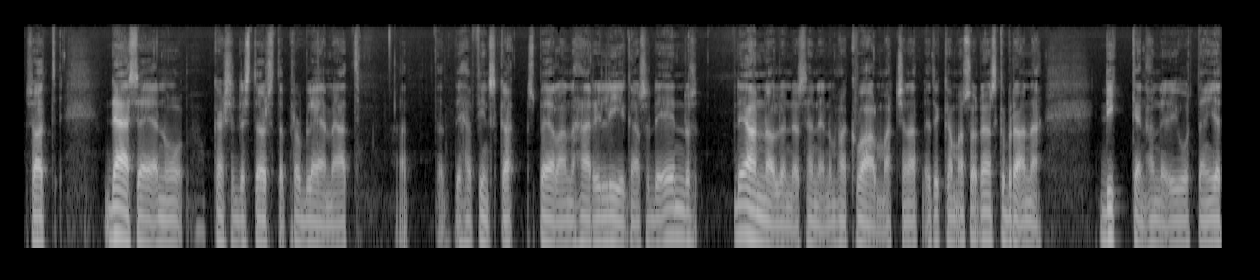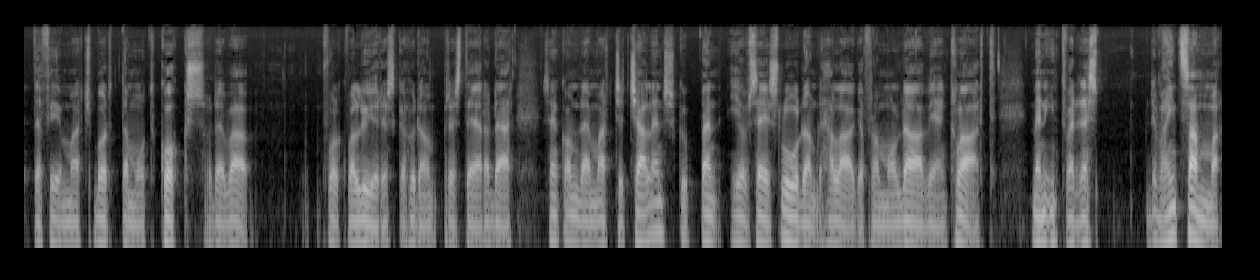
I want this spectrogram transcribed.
Så att där ser jag nog kanske det största problemet att, att, de här finska spelarna här i ligan, så det är ändå det är annorlunda sen än de här kvalmatcherna. Jag tycker man såg det ganska bra när Dicken hade gjort en jättefin match borta mot Cox och det var folk var lyriska hur de presterade där. Sen kom det en match i Challenge-cupen. I och för sig slog de det här laget från Moldavien klart, men inte var det, där, det var inte samma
